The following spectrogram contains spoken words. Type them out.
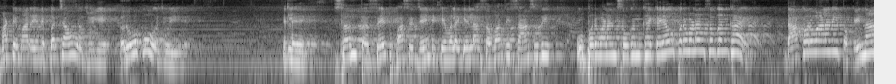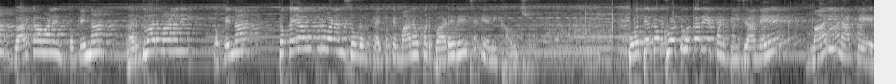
માટે મારે એને બચાવવો જોઈએ, રોકવો જોઈએ. એટલે સંત શેઠ પાસે જઈને કહેવા લાગેલા સવારથી સાંજ સુધી ઉપરવાળાને સોગંદ ખાય. કયા ઉપરવાળાને સોગંદ ખાય? ડાકોર વાળાની તો કે ના દ્વારકા વાળાની તો કે ના હરદ્વાર વાળાની તો કે ના. તો કયા ઉપરવાળાને સોગંદ ખાય? તો કે, મારા ઉપર ભાડે રહી છે ને, એની ખાઉં છું. પોતે તો ખોટું કરે પણ બીજાને મારી નાખે.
